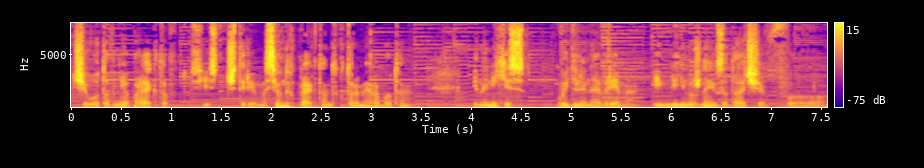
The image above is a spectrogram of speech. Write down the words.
чего-то вне проектов. То есть есть четыре массивных проекта, над которыми я работаю, и на них есть выделенное время. И мне не нужны их задачи в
